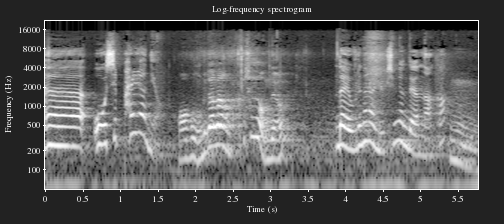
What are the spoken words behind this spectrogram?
어, 58년이요. 어, 우리나라랑 크게 차이 없네요. 네, 우리나라는 60년대였나 아까? 음.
